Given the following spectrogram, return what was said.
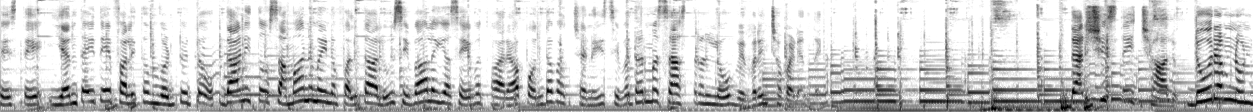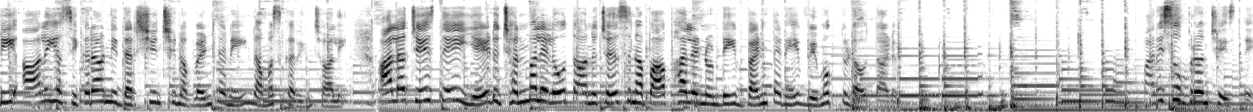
చేస్తే ఎంతైతే ఫలితం ఉంటుందో దానితో సమానమైన ఫలితాలు శివాలయ సేవ ద్వారా పొందవచ్చని శివధర్మ శాస్త్రంలో వివరించబడింది. దర్శిస్తే చాలు. దూరం నుండి ఆలయ శిఖరాన్ని దర్శించిన వెంటనే నమస్కరించాలి. అలా చేస్తే ఏడు జన్మలలో తాను చేసిన పాపాల నుండి వెంటనే విముక్తుడవుతాడు. పరిశుభ్రం చేస్తే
